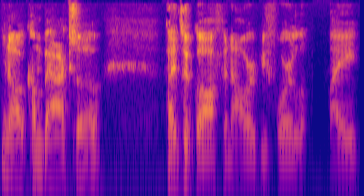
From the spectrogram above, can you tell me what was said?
you know I'll come back. So I took off an hour before light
